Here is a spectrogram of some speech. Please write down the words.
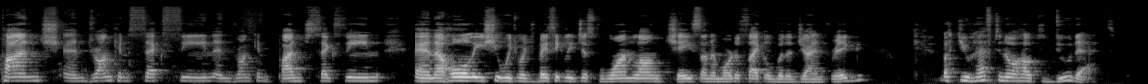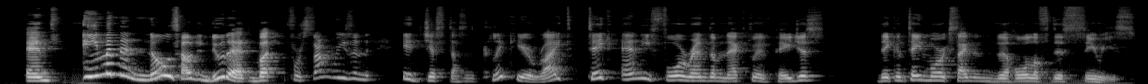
punch and drunken sex scene and drunken punch sex scene and a whole issue which was basically just one long chase on a motorcycle with a giant rig. But you have to know how to do that. And Immonen knows how to do that, but for some reason it just doesn't click here, right? Take any four random next wave pages, they contain more excitement than the whole of this series.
